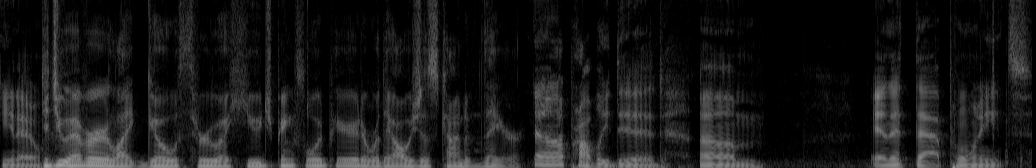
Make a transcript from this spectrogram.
You know. Did you ever like go through a huge Pink Floyd period, or were they always just kind of there? No, I probably did. Um, and at that point,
